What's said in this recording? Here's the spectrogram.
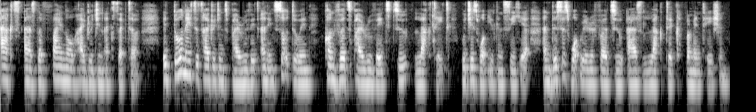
acts as the final hydrogen acceptor. It donates its hydrogen to pyruvate and in so doing converts pyruvate to lactate which is what you can see here. And this is what we refer to as lactic fermentation.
